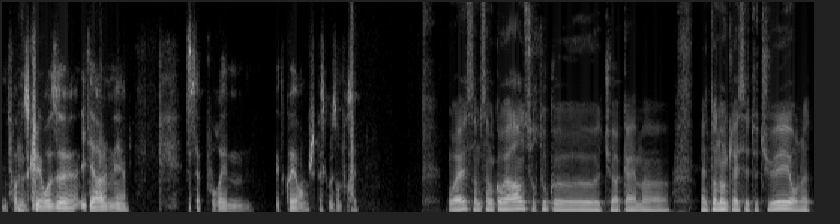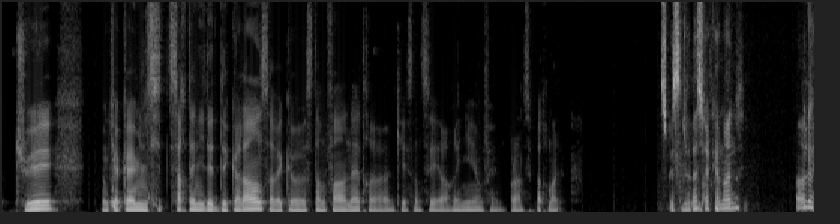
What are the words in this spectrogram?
une forme de sclérose euh, littérale, mais ça pourrait être cohérent. Je sais pas ce que vous en pensez. Ouais, ça me semble cohérent, surtout que tu as quand même euh, un ton oncle a essayé de te tuer, on l'a tué, donc il y a quand même une certaine idée de décadence avec euh, cet enfant à naître euh, qui est censé euh, régner, enfin voilà, c'est pas trop mal. Est-ce que ça te va, Sir Très bien Camon aussi. Ok.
